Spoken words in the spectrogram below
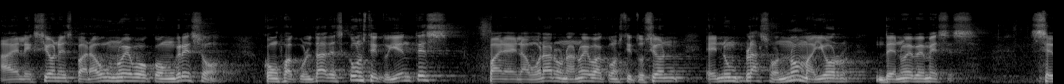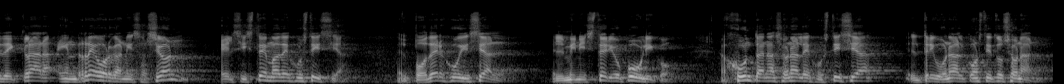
a elecciones para un nuevo Congreso con facultades constituyentes para elaborar una nueva Constitución en un plazo no mayor de nueve meses. Se declara en reorganización el sistema de justicia, el Poder Judicial, el Ministerio Público, la Junta Nacional de Justicia el Tribunal Constitucional.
